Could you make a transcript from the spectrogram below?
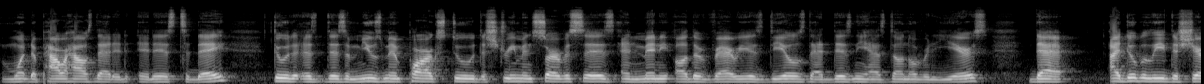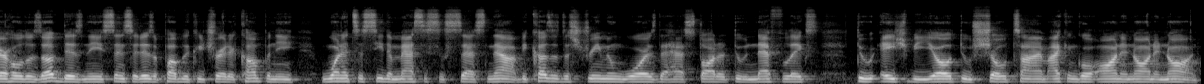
one the powerhouse that it, it is today. Through the, there's amusement parks, through the streaming services, and many other various deals that Disney has done over the years. That I do believe the shareholders of Disney, since it is a publicly traded company, wanted to see the massive success now because of the streaming wars that has started through Netflix, through HBO, through Showtime. I can go on and on and on.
